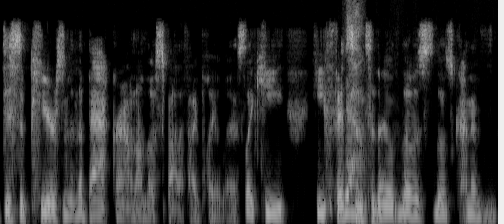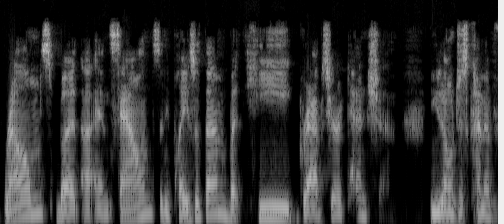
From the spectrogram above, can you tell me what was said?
disappears into the background on those Spotify playlists. Like he he fits yeah. into the, those those kind of realms, but uh, and sounds, and he plays with them. But he grabs your attention. You don't just kind of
